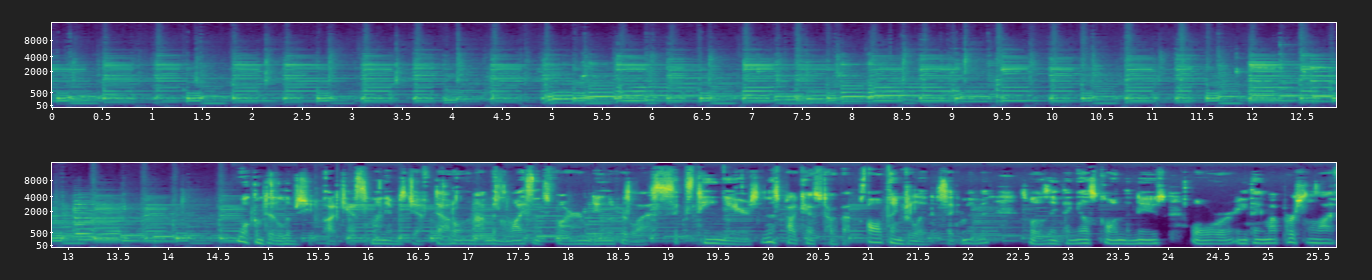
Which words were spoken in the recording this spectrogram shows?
Welcome to the Live Shoot podcast. My name is Jeff Dowdle, and I've been a licensed firearm dealer for the last 16 years. In this podcast, I talk about all things related to Second Amendment, as well as anything else going in the news or anything in my personal life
